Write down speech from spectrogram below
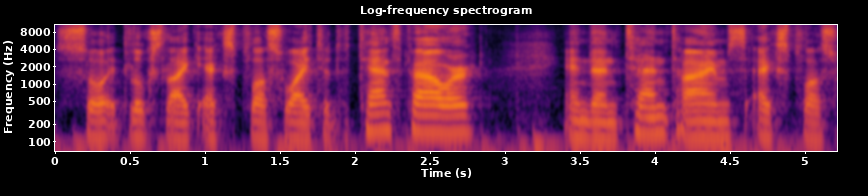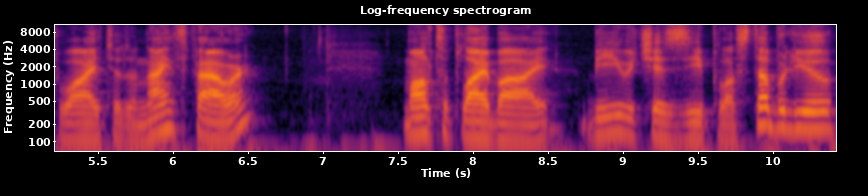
So it looks like x plus y to the 10th power and then 10 times x plus y to the 9th power multiply by b which is z plus w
